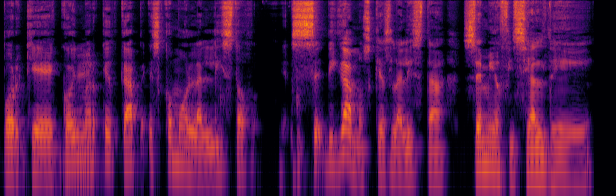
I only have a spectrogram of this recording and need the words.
porque CoinMarketCap es como la lista, digamos que es la lista semioficial de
